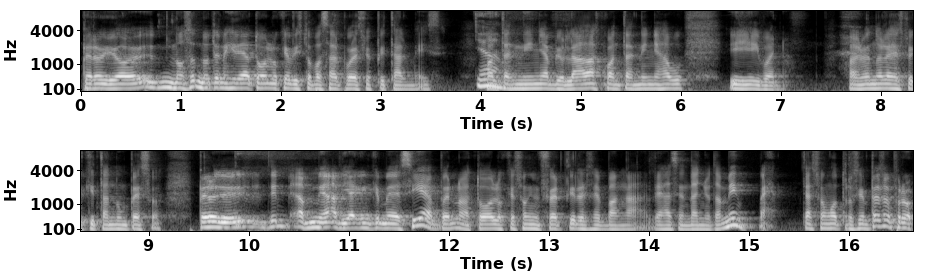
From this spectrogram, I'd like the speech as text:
Pero yo no, no tenés idea de todo lo que he visto pasar por ese hospital, me dice. Cuántas niñas violadas, cuántas niñas abu- Y bueno, al menos les estoy quitando un peso. Pero mí- había alguien que me decía, bueno, a todos los que son infértiles les, van a, les hacen daño también. Bueno, ya son otros 100 pesos, pero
